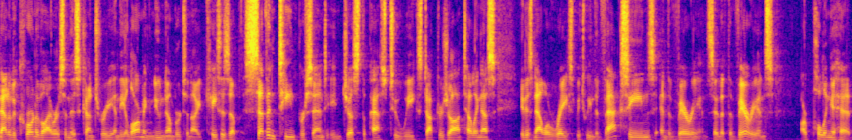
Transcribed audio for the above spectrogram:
Now to the coronavirus in this country and the alarming new number tonight. Cases up 17% in just the past two weeks. Dr. Jha telling us it is now a race between the vaccines and the variants, and that the variants are pulling ahead.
